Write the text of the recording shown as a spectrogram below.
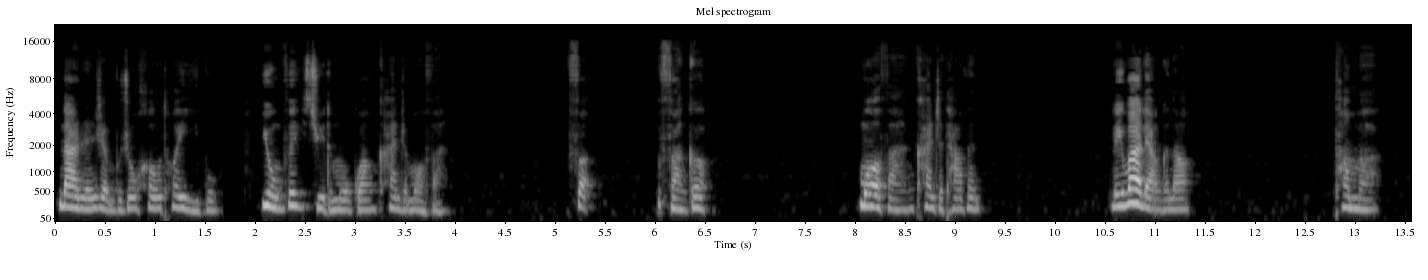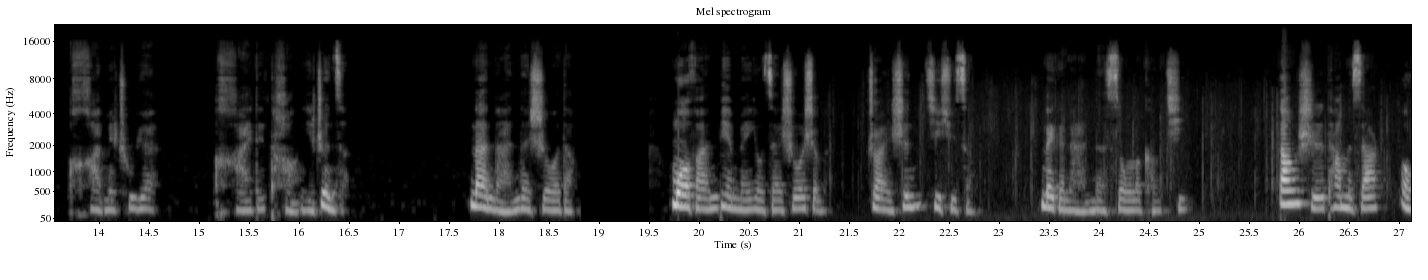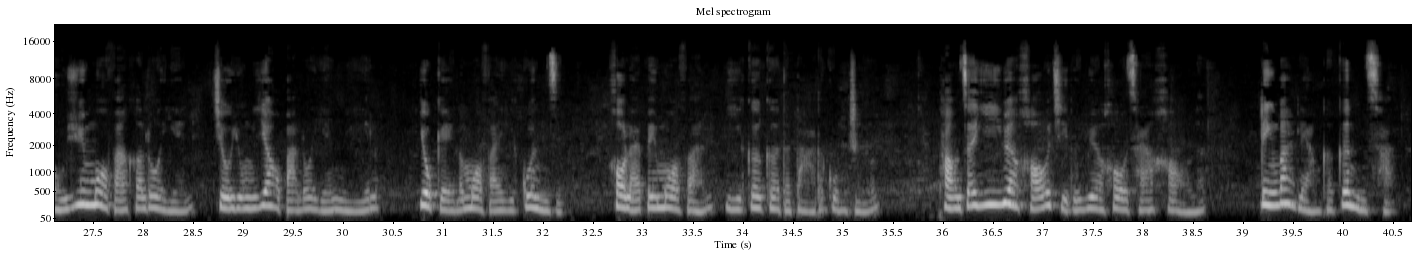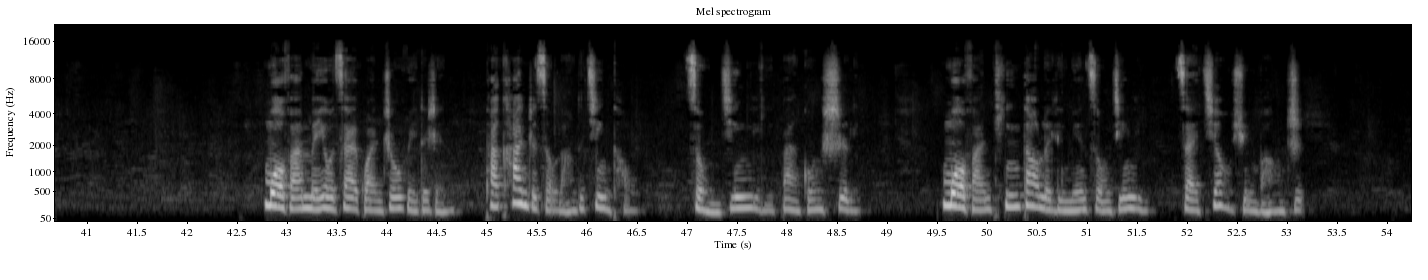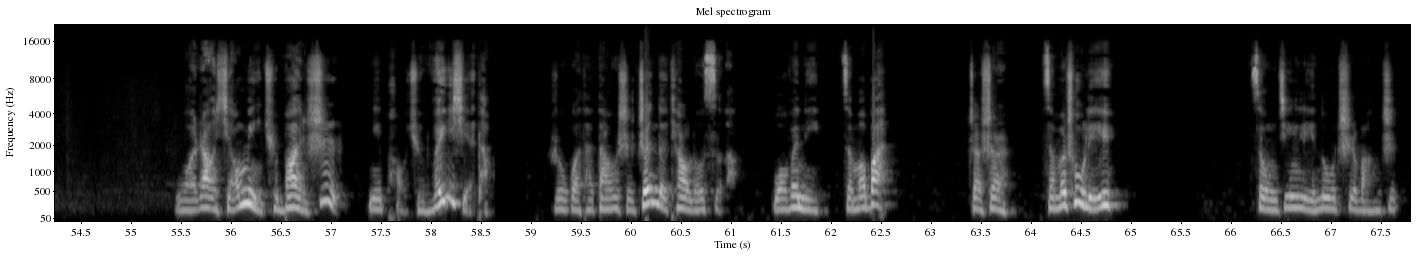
那人忍不住后退一步，用畏惧的目光看着莫凡。凡，凡哥。莫凡看着他问：“另外两个呢？他们还没出院，还得躺一阵子。”那男的说道。莫凡便没有再说什么，转身继续走。那个男的松了口气。当时他们仨偶遇莫凡和洛言，就用药把洛言迷了，又给了莫凡一棍子。后来被莫凡一个个的打得骨折，躺在医院好几个月后才好了。另外两个更惨。莫凡没有再管周围的人，他看着走廊的尽头，总经理办公室里，莫凡听到了里面总经理在教训王志：“我让小敏去办事，你跑去威胁他。如果他当时真的跳楼死了。”我问你怎么办？这事儿怎么处理？总经理怒斥王志，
